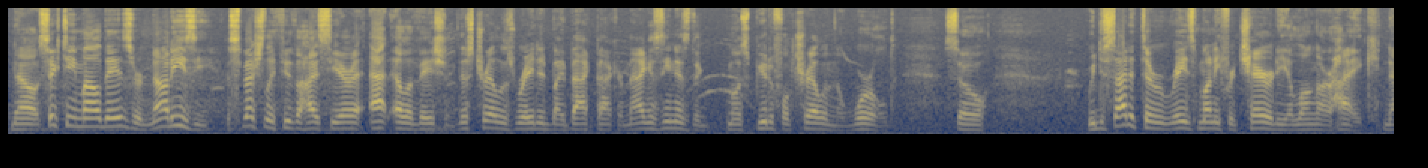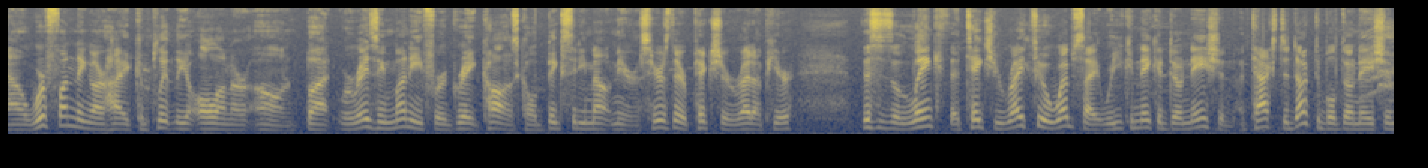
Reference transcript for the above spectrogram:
Now, 16 mile days are not easy, especially through the High Sierra at elevation. This trail is rated by Backpacker Magazine as the most beautiful trail in the world. So we decided to raise money for charity along our hike. Now, we're funding our hike completely all on our own, but we're raising money for a great cause called Big City Mountaineers. Here's their picture right up here. This is a link that takes you right to a website where you can make a donation, a tax-deductible donation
